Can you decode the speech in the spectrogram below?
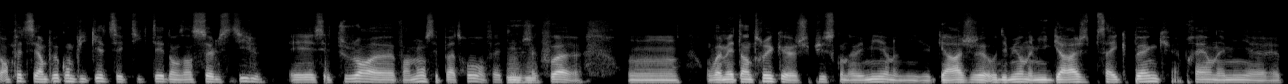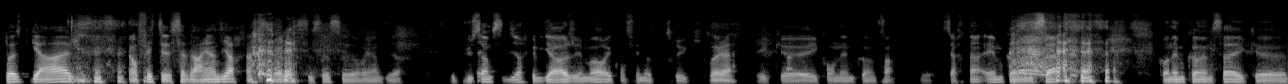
en fait, c'est un peu compliqué de s'étiqueter dans un seul style, et c'est toujours, euh, enfin non, c'est pas trop en fait. Mhm. Chaque fois, euh, on, on va mettre un truc, euh, je sais plus ce qu'on avait mis, on a mis garage. Au début, on a mis garage psych punk, après on a mis euh, post garage. en fait, euh, ça va rien dire. Voilà, c'est ça, ça veut rien dire. Le plus simple, c'est de dire que le garage est mort et qu'on fait notre truc voilà. et que et qu'on aime comme, enfin, certains aiment quand même ça, qu'on aime quand même ça et que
